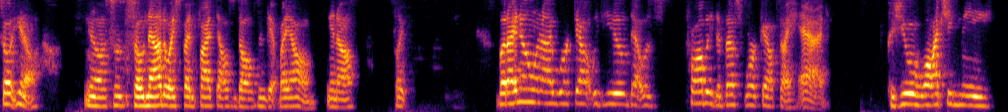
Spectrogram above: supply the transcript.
so you know, you know, so so now do I spend five thousand dollars and get my own? You know, it's like, but I know when I worked out with you, that was probably the best workouts I had because you were watching me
